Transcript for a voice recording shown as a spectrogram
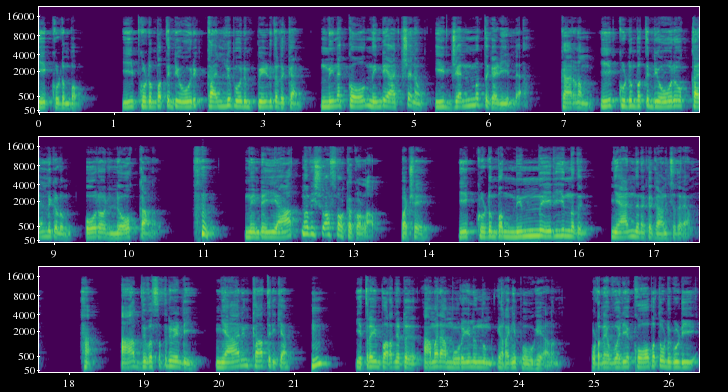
ഈ കുടുംബം. ഈ കുടുംബത്തിന്റെ ഒരു കല്ല് പോലും പിഴുതെടുക്കാൻ നിനക്കോ നിന്റെ അച്ഛനോ ഈ ജന്മത്ത് കഴിയില്ല. കാരണം ഈ കുടുംബത്തിന്റെ ഓരോ കല്ലുകളും ഓരോ ലോക്കാണ്. നിന്റെ ഈ ആത്മവിശ്വാസമൊക്കെ കൊള്ളാം. പക്ഷേ ഈ കുടുംബം നിന്നെരിയുന്നത് ഞാൻ നിനക്ക് കാണിച്ചു തരാം. ആ ദിവസത്തിന് വേണ്ടി ഞാനും കാത്തിരിക്കാം. ഇത്രയും പറഞ്ഞിട്ട് അമൻ ആ മുറിയിൽ നിന്നും ഇറങ്ങിപ്പോവുകയാണ്. ഉടനെ വലിയ കോപത്തോടു കൂടി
